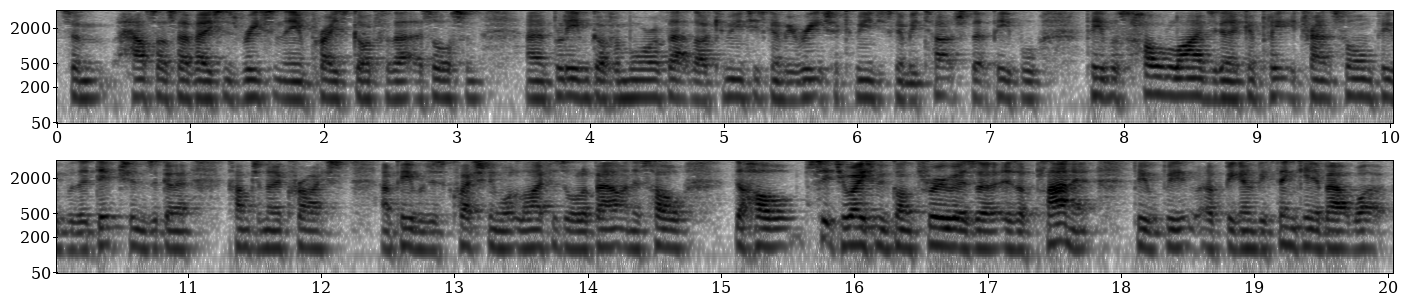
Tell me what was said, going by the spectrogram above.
some household salvations recently, and praise God for that. That's awesome. And believe in God for more of that. That our community is going to be reached, the community is going to be touched, that people people's whole lives are going to completely transform. People with addictions are going to come to know Christ, and people just questioning what life is all about. And this whole the whole situation we've gone through as a as a planet, people be, are going to be thinking about what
